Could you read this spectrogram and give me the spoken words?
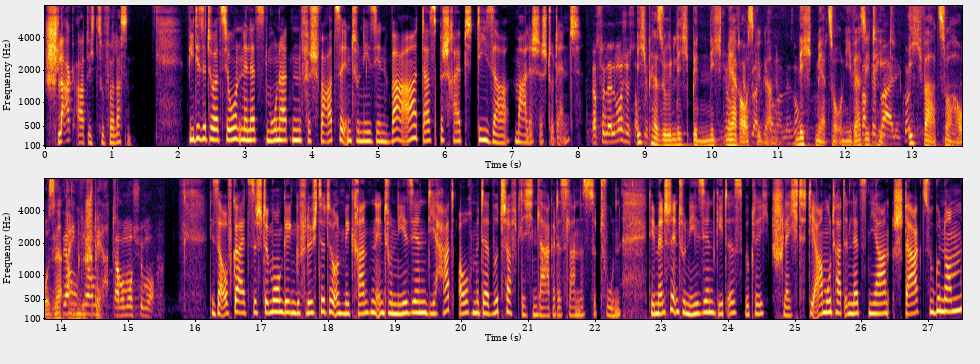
schlagartig zu verlassen. Wie die Situation in den letzten Monaten für Schwarze in Tunesien war, das beschreibt dieser malische Student. Ich persönlich bin nicht mehr rausgegangen, nicht mehr zur Universität. Ich war zu Hause eingesperrt. Diese aufgeheizte Stimmung gegen Geflüchtete und Migranten in Tunesien, die hat auch mit der wirtschaftlichen Lage des Landes zu tun. Den Menschen in Tunesien geht es wirklich schlecht. Die Armut hat in den letzten Jahren stark zugenommen.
